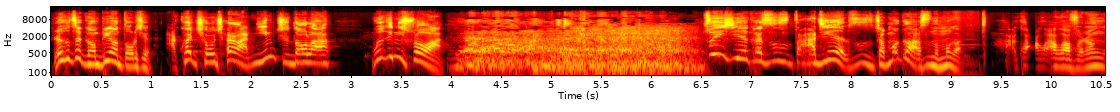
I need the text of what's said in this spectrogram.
然后再跟别人道歉，啊，快敲钱啊！你们知道了。我跟你说啊，最先可是大姐是怎么个是那么个，啊夸夸夸，反正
